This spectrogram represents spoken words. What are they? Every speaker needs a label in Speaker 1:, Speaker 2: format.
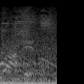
Speaker 1: rockets!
